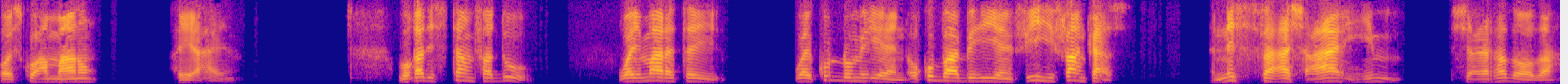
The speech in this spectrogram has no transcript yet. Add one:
oo isku ammaano ayay ahaayeen waqad istanfaduu way maaragtay way ku dhumiyeen oo ku baabi'iyeen fiihi faankaas nisfa ashcaarihim shiciradooda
